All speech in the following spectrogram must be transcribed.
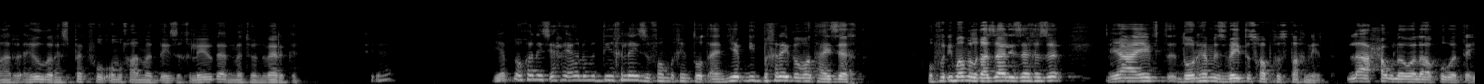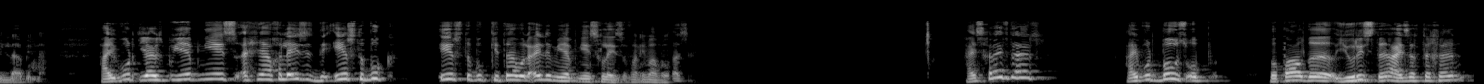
maar heel respectvol omgaan met deze geleerden en met hun werken. Zie je? Je hebt nog eens Ihya ulumuddin gelezen van begin tot eind. Je hebt niet begrepen wat hij zegt. Over Imam al-Ghazali zeggen ze, ja, hij heeft, door hem is wetenschap gestagneerd. La hawla wa la quwwata illa billah. Hij wordt juist, je hebt niet eens Ihya gelezen, de eerste boek. Eerste boek, Kitab al-Ilm, je hebt niet eens gelezen van Imam al-Ghazali. Hij schrijft daar. Hij wordt boos op bepaalde juristen. Hij zegt tegen hen,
